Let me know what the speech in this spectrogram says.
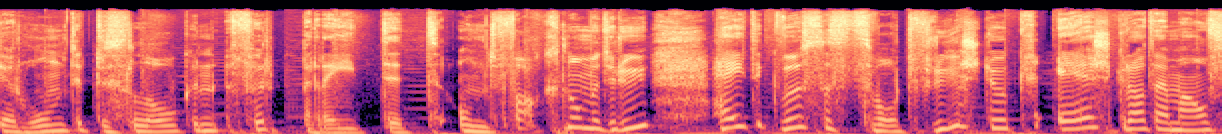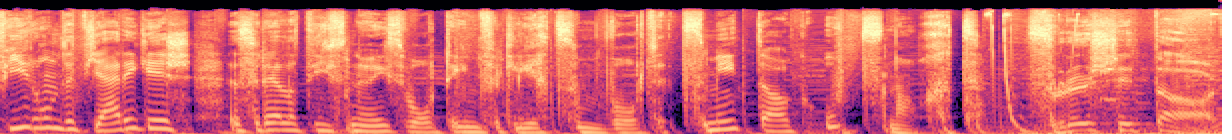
Jahrhundert den Slogan verbreitet. Und Fakt Nummer 3. Habt ihr gewusst, dass das Wort Frühstück erst gerade einmal 400-jährig ist? Ein relativ neues Wort im Vergleich zum Wort zum Mittag und zur Nacht. Frische Tag,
